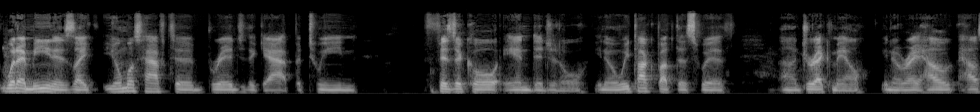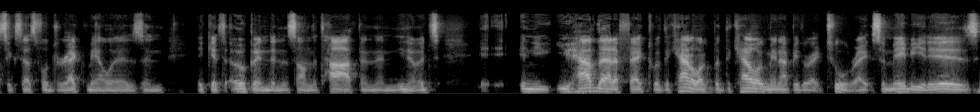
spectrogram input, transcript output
what I mean is like you almost have to bridge the gap between physical and digital. You know, we talk about this with uh, direct mail. You know, right? How how successful direct mail is, and it gets opened and it's on the top, and then you know it's and you you have that effect with the catalog, but the catalog may not be the right tool, right? So maybe it is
